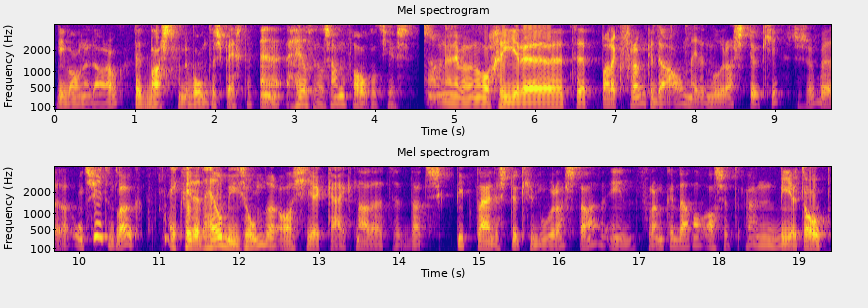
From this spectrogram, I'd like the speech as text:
Die wonen daar ook. Het barst van de bonte spechten. En heel veel zangvogeltjes. Nou, en dan hebben we nog hier uh, het uh, Park Frankendaal met het moerasstukje. Dat is ook uh, ontzettend leuk. Ik vind het heel bijzonder als je kijkt naar dat, piepkleine stukje moeras daar in Frankendaal. Als het een biotoop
